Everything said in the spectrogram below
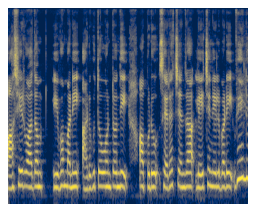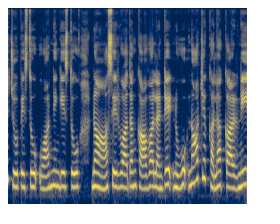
ఆశీర్వాదం ఇవ్వమని అడుగుతూ ఉంటుంది. అప్పుడు శరత్చంద్ర లేచి నిలబడి వేలు చూపిస్తూ వార్నింగ్ ఇస్తూ నా ఆశీర్వాదం కావాలంటే నువ్వు నాట్య కళాకారిని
